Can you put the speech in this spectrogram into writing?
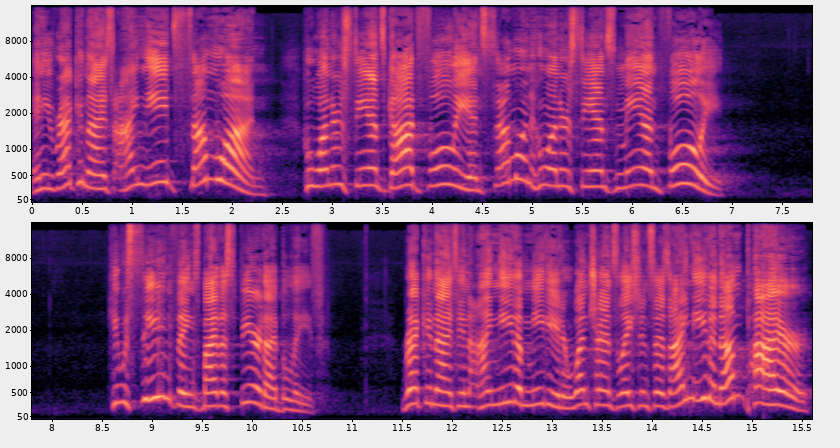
And he recognized, I need someone who understands God fully and someone who understands man fully. He was seeing things by the Spirit, I believe, recognizing, I need a mediator. One translation says, I need an umpire.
